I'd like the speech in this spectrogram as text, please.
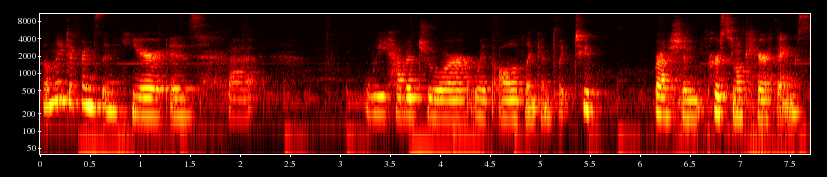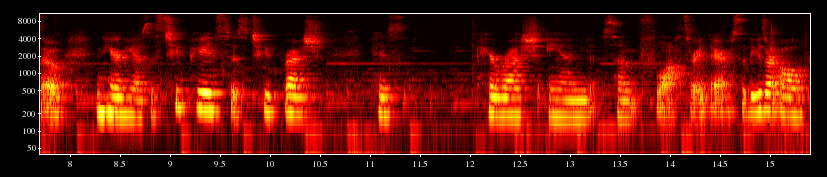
The only difference in here is that we have a drawer with all of Lincoln's like toothbrush and personal care things. So in here he has his toothpaste, his toothbrush, his hairbrush, and some floss right there. So these are all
